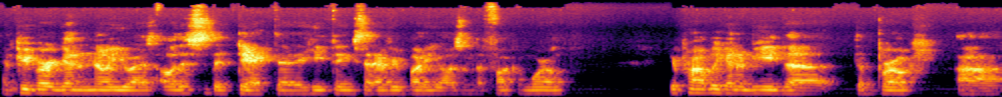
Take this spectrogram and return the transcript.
and people are gonna know you as, oh, this is the dick that he thinks that everybody owes in the fucking world, you're probably gonna be the the broke uh,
